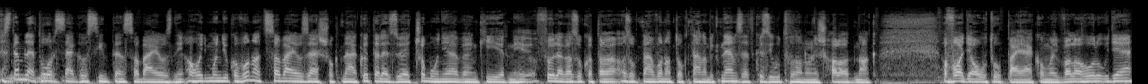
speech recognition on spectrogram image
ezt nem lehet országos szinten szabályozni. Ahogy mondjuk a vonat szabályozásoknál kötelező egy csomó nyelven kiírni, főleg azokat a, azoknál vonatoknál, amik nemzetközi útvonalon is haladnak, vagy autópályákon, vagy valahol, ugye,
